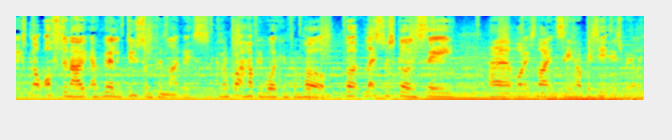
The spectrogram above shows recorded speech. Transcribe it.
it's not often I, I, really do something like this because I'm quite happy working from home. But let's just go and see uh, what it's like and see how busy it is, really.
